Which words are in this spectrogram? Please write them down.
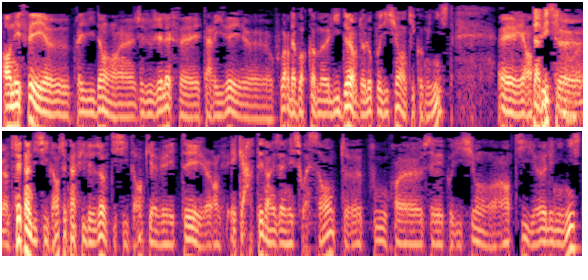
En effet, euh, président euh, est arrivé euh, au pouvoir d'abord comme leader de l'opposition anticommuniste. Et ensuite, euh, c'est un dissident, c'est un philosophe dissident qui avait été euh, écarté dans les années 60 euh, pour euh, ses positions anti-léninistes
